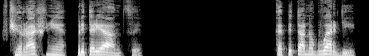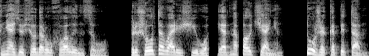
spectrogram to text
Вчерашние претарианцы капитану гвардии, князю Федору Хвалынцеву, пришел товарищ его и однополчанин, тоже капитан,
